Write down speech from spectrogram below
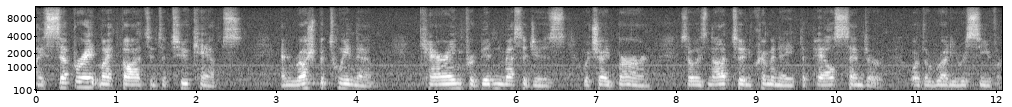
I separate my thoughts into two camps and rush between them, carrying forbidden messages which I burn so as not to incriminate the pale sender or the ruddy receiver.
